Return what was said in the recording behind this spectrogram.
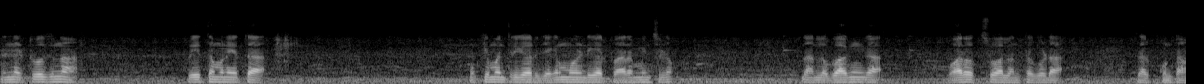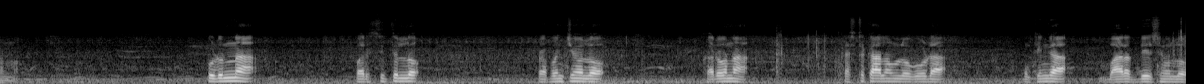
నిన్నటి రోజున ప్రీతమ నేత ముఖ్యమంత్రి గారు జగన్మోహన్ రెడ్డి గారు ప్రారంభించడం దానిలో భాగంగా వారోత్సవాలంతా కూడా జరుపుకుంటా ఉన్నాం. ఇప్పుడున్న పరిస్థితుల్లో ప్రపంచంలో కరోనా కష్టకాలంలో కూడా ముఖ్యంగా భారతదేశంలో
